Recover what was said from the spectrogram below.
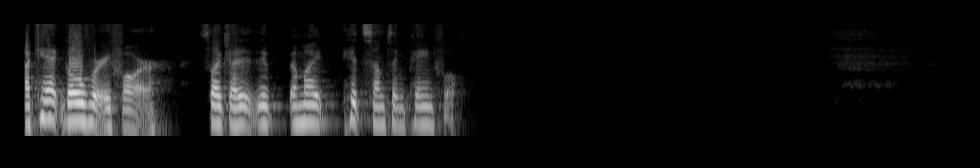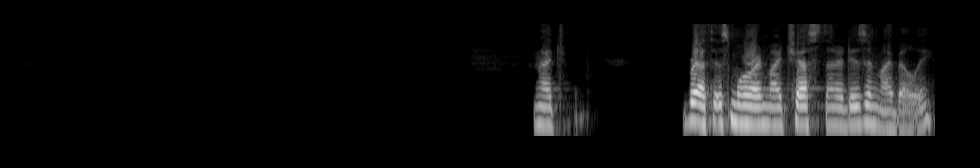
I can't go very far. It's like I, I might hit something painful. My breath is more in my chest than it is in my belly.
